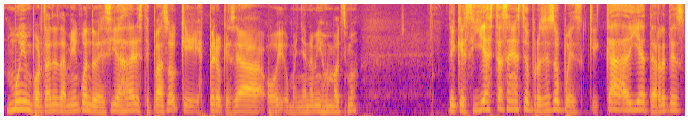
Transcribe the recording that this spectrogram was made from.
muy importante también cuando decidas dar este paso, que espero que sea hoy o mañana mismo máximo, de que si ya estás en este proceso, pues que cada día te retes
